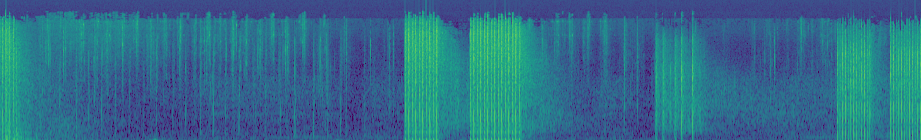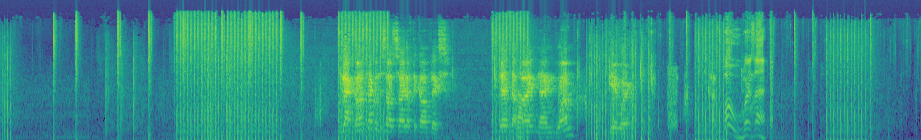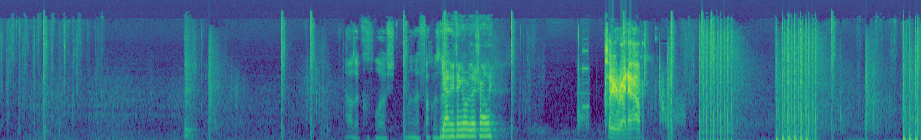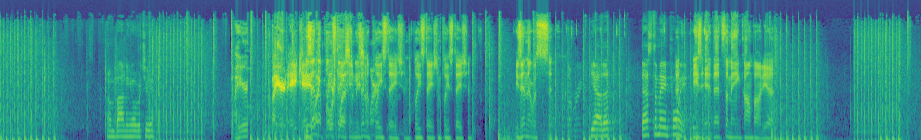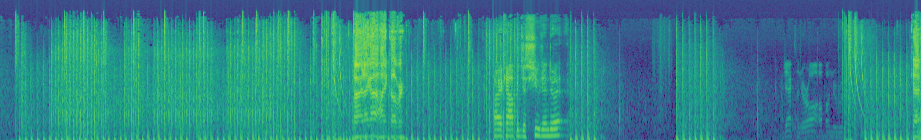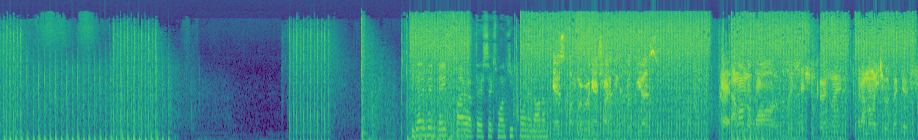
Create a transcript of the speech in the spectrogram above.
track on the south side of the complex. Delta 591. Be aware. Whoa, where's that? That was a close. What the fuck was that? Got anything over there, Charlie? So you're right now. I'm bonding over to you. I hear. I hear an AK. He's in like, the police station. He's in the somewhere. police station. Police station. Police station. He's in there with. si- Yeah, that that's the main point. He's. eh, That's the main compound. Yeah. All right, I got high cover. All right, copy. Just shoot into it. Jackson, they're all up on the roof. Okay. You got a good base of fire up there, six one. Keep pouring it on them. Yes, before we're gonna try to link up with you guys. Alright, I'm on the wall of the police station currently, but I'm only two effective.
